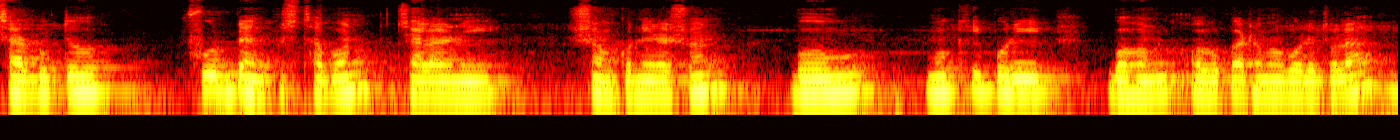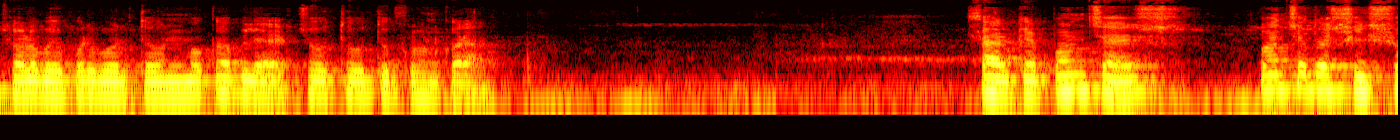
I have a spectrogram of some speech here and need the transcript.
সার্বভৌম ফুড ব্যাংক স্থাপন, জ্বালানি সংকট নিরসন, বহুমুখী পরিবহন অবকাঠামো গড়ে তোলা, জলবায়ু পরিবর্তন মোকাবিলার যৌথ উদ্যোগ গ্রহণ করা। সার্কের পঞ্চাশ পঞ্চদশ শীর্ষ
